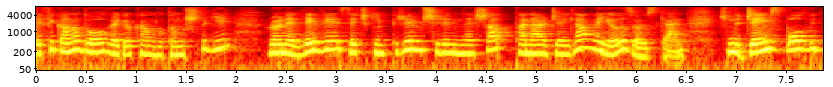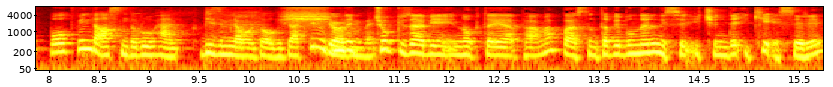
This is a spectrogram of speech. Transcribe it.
Refik Anadol ve Gökhan Hotamışlıgil, Röne Levi, Seçkin Prim, Şirin Neşat, Taner Ceylan ve Yağız Özgen. Şimdi James Baldwin, Baldwin de aslında ruhen bizimle orada olacak değil mi? Şimdi çok güzel bir noktaya parmak bastın. Tabii bunların içinde iki eseri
